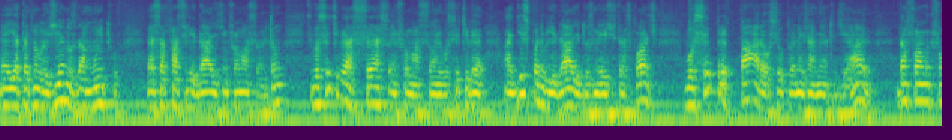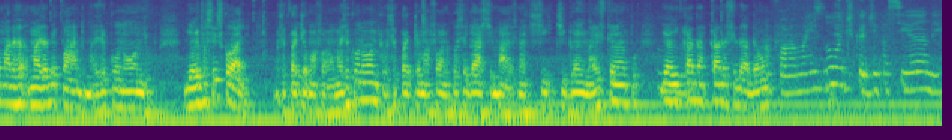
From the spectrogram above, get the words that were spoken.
Né? E a tecnologia nos dá muito essa facilidade de informação. Então, se você tiver acesso à informação e você tiver a disponibilidade dos meios de transporte, você prepara o seu planejamento diário da forma que for mais, mais adequado, mais econômico. E aí você escolhe. Você pode ter uma forma mais econômica, você pode ter uma forma que você gaste mais, mas que te, te ganhe mais tempo. Uhum. E aí cada, cada cidadão. Uma forma mais lúdica de ir passeando e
